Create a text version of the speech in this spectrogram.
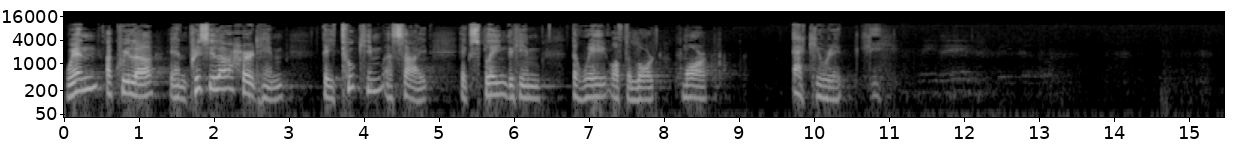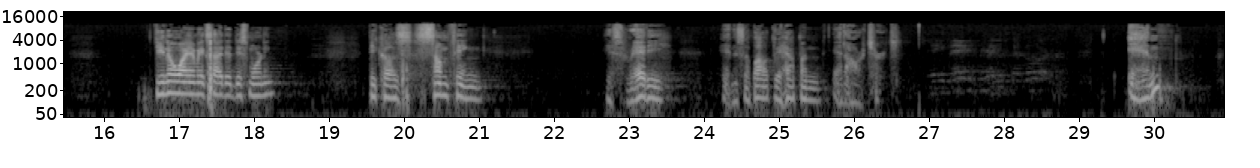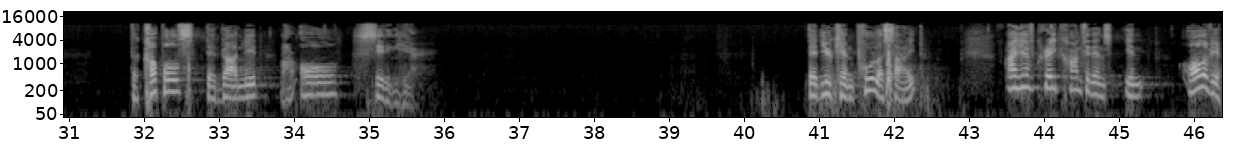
When Aquila and Priscilla heard him, they took him aside, explained to him the way of the Lord more accurately. Do you know why I'm excited this morning? Because something is ready and it's about to happen at our church. And the couples that God need are all sitting here. That you can pull aside. I have great confidence in all of you,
